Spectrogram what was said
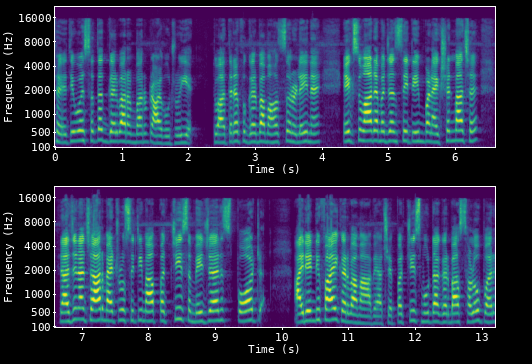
છે, તેઓએ સતત ગરબા રમવાનું ટાળવું જોઈએ. તો આ તરફ ગરબા મહોત્સવને લઈને એક સુમાર એમરજન્સી ટીમ પણ એક્શનમાં છે. રાજ્યના ચાર મેટ્રો સિટીમાં પચીસ મેજર સ્પોટ આઈડેન્ટિફાઈ કરવામાં આવ્યા છે પચીસ મોટા ગરબા સ્થળો પર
